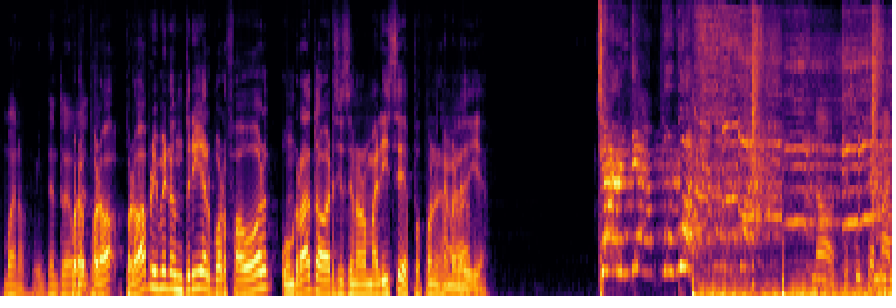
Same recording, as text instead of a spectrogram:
bueno, intento de Pro- probá primero un trigger, por favor, un rato a ver si se normalice y después pones la melodía. No, se escucha mal.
